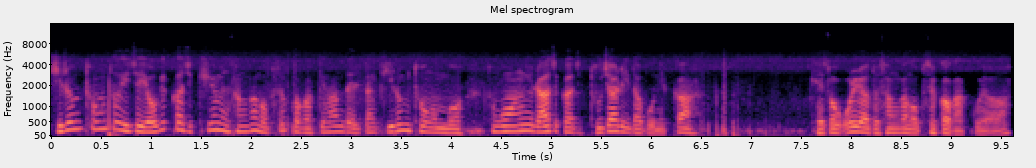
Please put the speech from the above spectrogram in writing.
기름통도 이제 여기까지 키우면 상관없을 것 같긴 한데 일단 기름통은 뭐 성공 확률이 아직까지 두 자리다 보니까 계속 올려도 상관없을 것 같고요.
